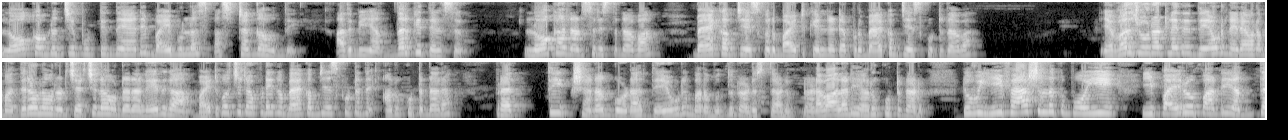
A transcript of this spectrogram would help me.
లోకం నుంచి పుట్టిందే అని బైబిల్లో స్పష్టంగా ఉంది. అది మీ అందరికీ తెలుసు. లోకాన్ని అనుసరిస్తున్నావా? మేకప్ చేసుకుని బయటకు వెళ్ళేటప్పుడు మేకప్ చేసుకుంటున్నావా? ఎవరు చూడట్లయితే దేవుడు నేను ఎవరైనా మందిరంలో ఉన్నాను చర్చిలో ఉన్నానా లేదుగా? బయటకు వచ్చేటప్పుడే ఇంకా మేకప్ చేసుకుంటుంది అనుకుంటున్నారా? ప్రతి క్షణం కూడా దేవుడు మన ముందు నడుస్తాడు నడవాలని అనుకుంటున్నాడు. నువ్వు ఈ ఫ్యాషన్లకు పోయి ఈ పై రూపాన్ని ఎంత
